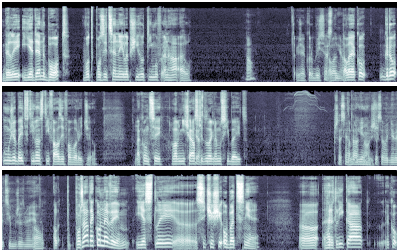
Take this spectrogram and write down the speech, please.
byli jeden bod od pozice nejlepšího týmu v NHL. No. Takže jako dobrý, Jasný, ale, no. ale jako kdo může být v téhle té fázi favorit, že jo? Na konci hlavní části Jasný. to tak nemusí být. Přesně Tam tak, no, ještě se hodně věcí může změnit. No, ale po- pořád jako nevím, jestli uh, si Češi obecně uh, Hertlíka jako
